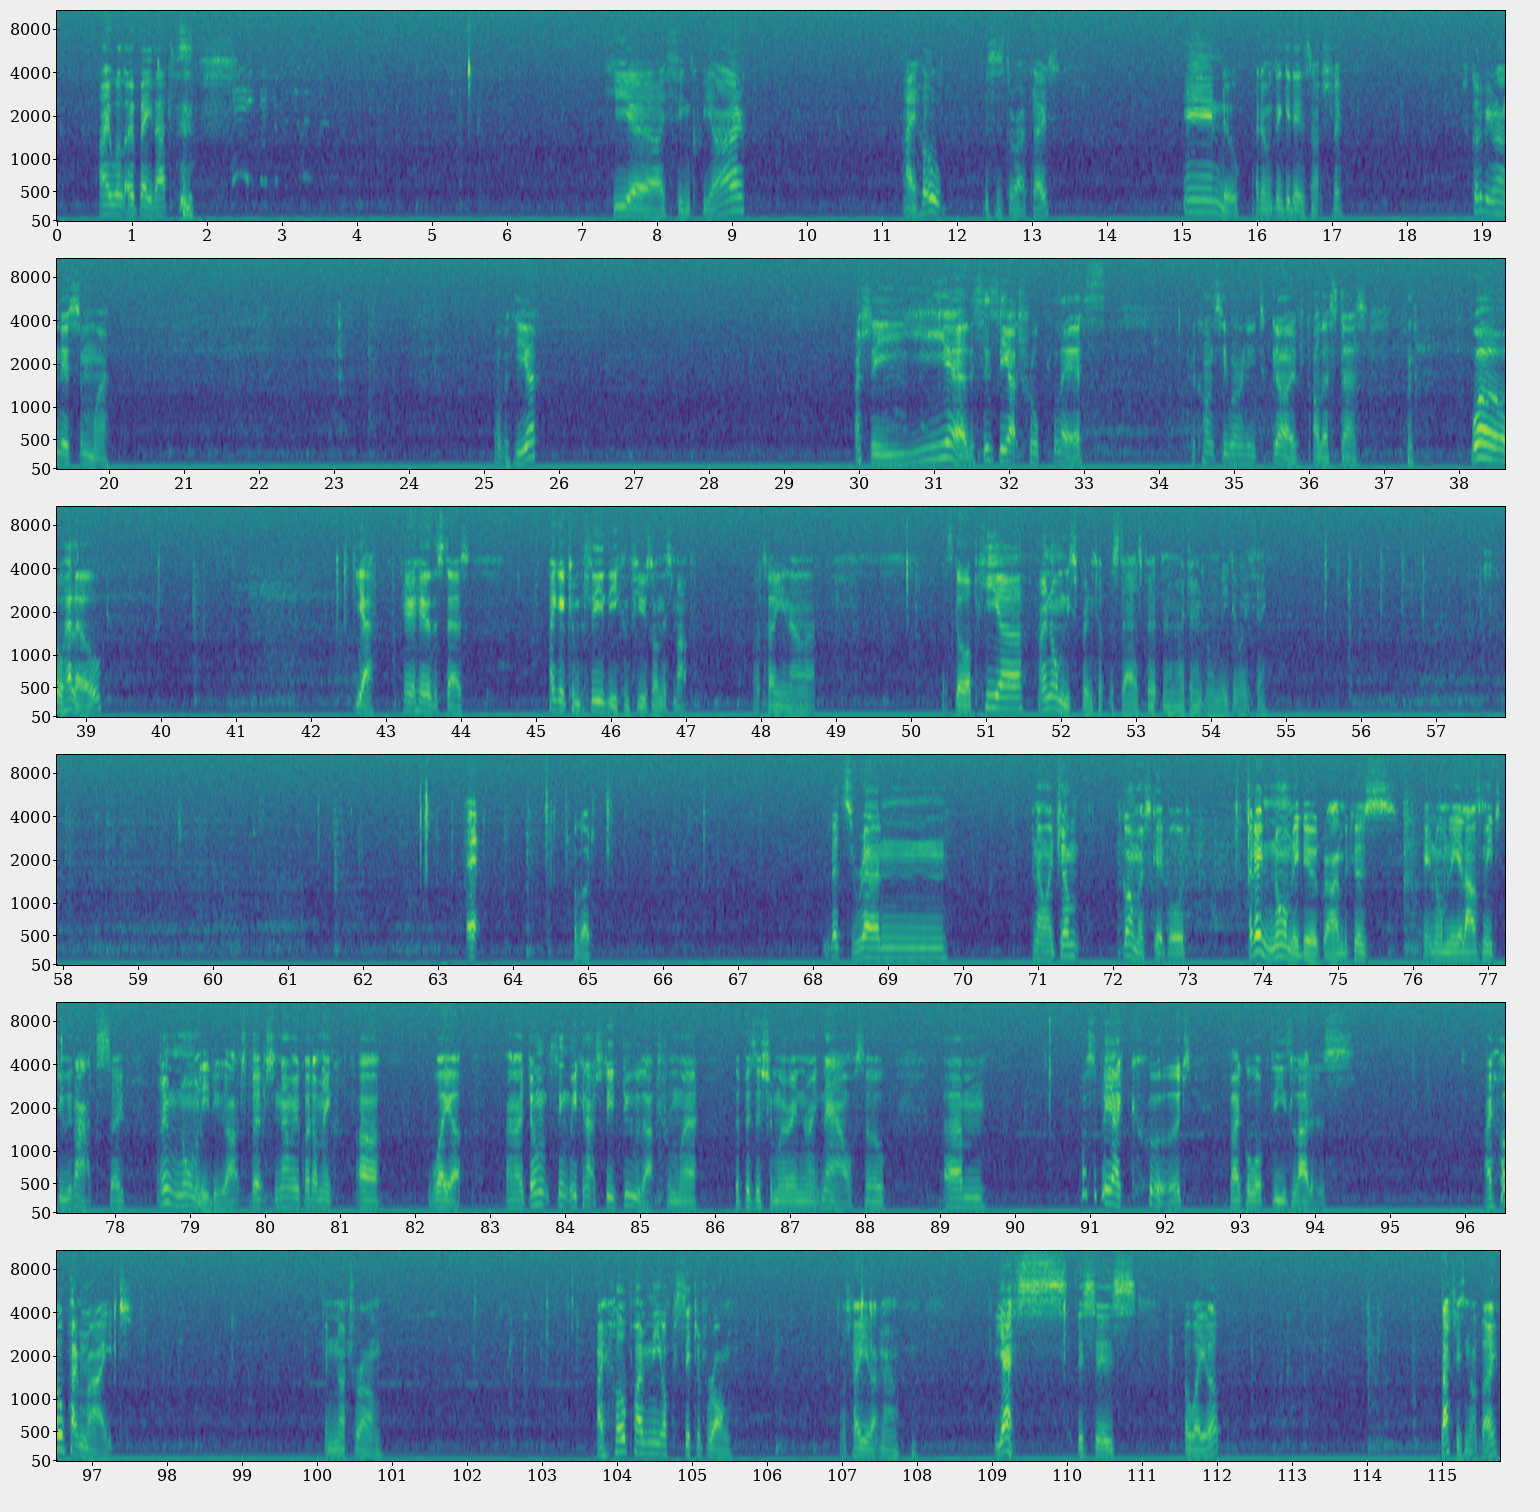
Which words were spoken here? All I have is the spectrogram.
I will obey that. Here, I think we are. I hope this is the right place. And no, I don't think it is actually. It's got to be around here somewhere. Over here? Actually, yeah, this is the actual place. I can't see where I need to go. Oh, there's stairs. Whoa, hello. Yeah, here, here are the stairs. I get completely confused on this map. I'll tell you now that. Let's go up here. I normally sprint up the stairs, but then I don't normally do anything. Oh god. Let's run. Now I jump, go on my skateboard. I don't normally do a grind because it normally allows me to do that. So I don't normally do that, but now we've got to make our way up. And I don't think we can actually do that from where the position we're in right now. So um, possibly I could if I go up these ladders. I hope I'm right. And not wrong. I hope I'm the opposite of wrong. I'll tell you that now. yes! This is a way up. That is not though.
